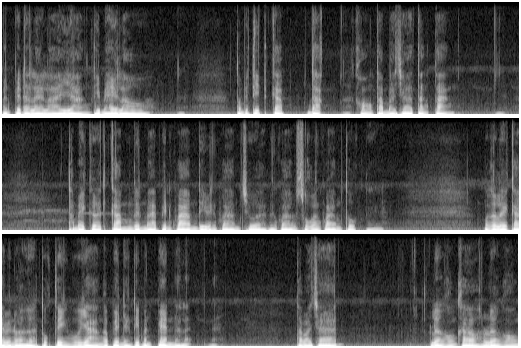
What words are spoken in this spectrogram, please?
มันเป็นอะไรหลายอย่างที่ไม่ให้เราต้องไปติดกับดักของธรรมชาติต่างๆทำให้เกิดกรรมขึ้นมาเป็นความดีเป็นความชั่ว เป็นความสุขเป็นความทุกข์มันก็เลยกลายเป็นว่าเออทุกสิ่งทุกอย่างก็เป็นอย่างที่มันเป็นนั่นแหละธรรมชาติ เรื่องของเขาเรื่องของ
